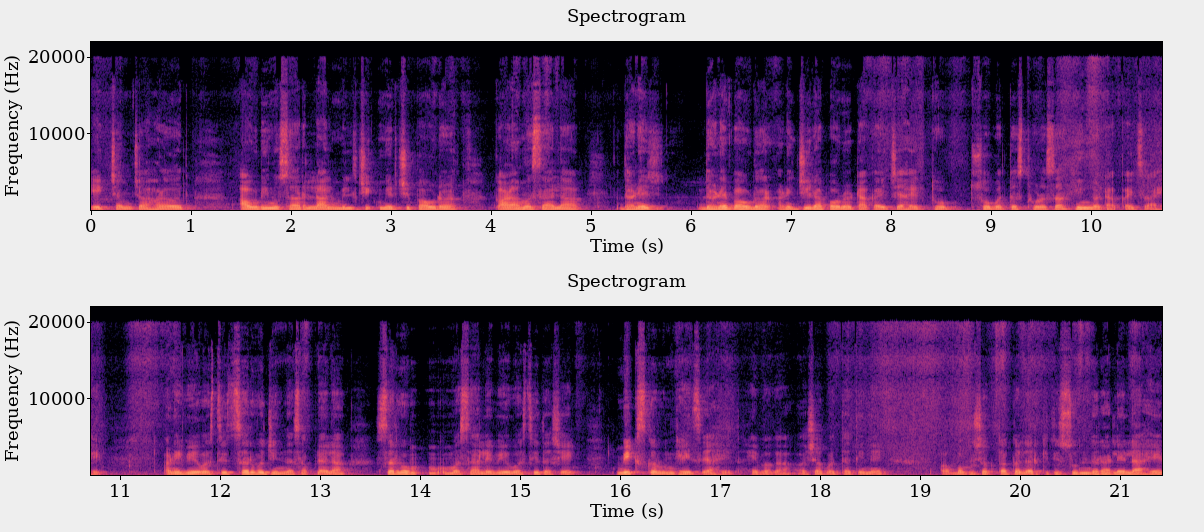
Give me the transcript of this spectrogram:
एक चमचा हळद आवडीनुसार लाल मिरची मिरची पावडर काळा मसाला धणे धणे पावडर आणि जिरा पावडर टाकायचे आहेत. थो सोबतच थोडंसं हिंग टाकायचं आहे. आणि व्यवस्थित सर्व जिन्नस आपल्याला सर्व म- मसाले व्यवस्थित असे मिक्स करून घ्यायचे आहेत. हे बघा अशा पद्धतीने. बघू शकता कलर किती सुंदर आलेला आहे.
